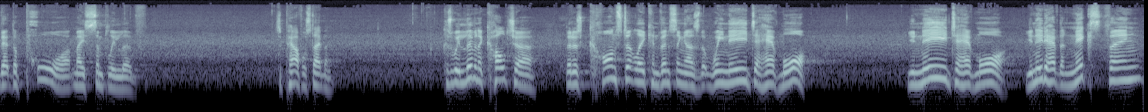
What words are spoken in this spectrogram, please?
that the poor may simply live. It's a powerful statement. Because we live in a culture that is constantly convincing us that we need to have more. You need to have more. You need to have the next thing.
